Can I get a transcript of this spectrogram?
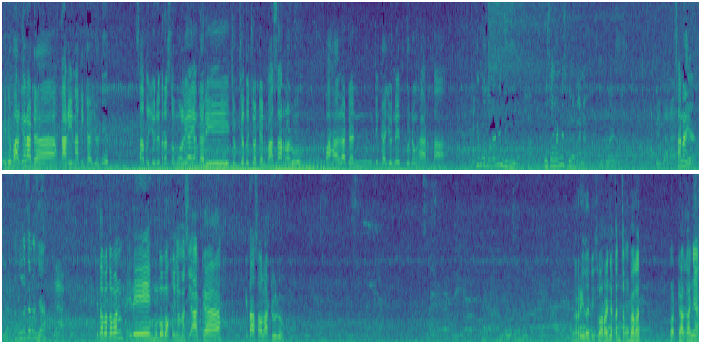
Ini parkir ada Karina 3 unit, satu unit Restu Mulia yang dari Jogja tujuan Denpasar, lalu Pahala dan 3 unit Gunung Harta. Ini musolannya di Musolannya sebelah mana? Sana ya? Langsung aja mas ya. Kita teman-teman, ini mumpung waktunya masih ada, kita sholat dulu. Ngeri tadi, suaranya kenceng banget ledakannya.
